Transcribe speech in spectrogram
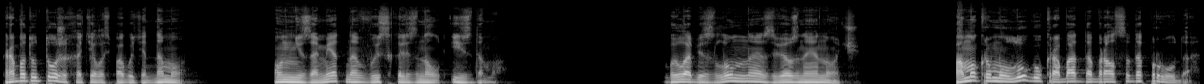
Крабату тоже хотелось побыть одному. Он незаметно выскользнул из дому. была безлунная звездная ночь. По мокрому лугу крабат добрался до пруда.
